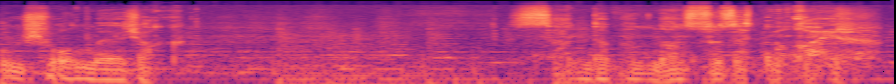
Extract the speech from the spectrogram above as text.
bu iş olmayacak. Sen de bundan söz etme gayrı.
